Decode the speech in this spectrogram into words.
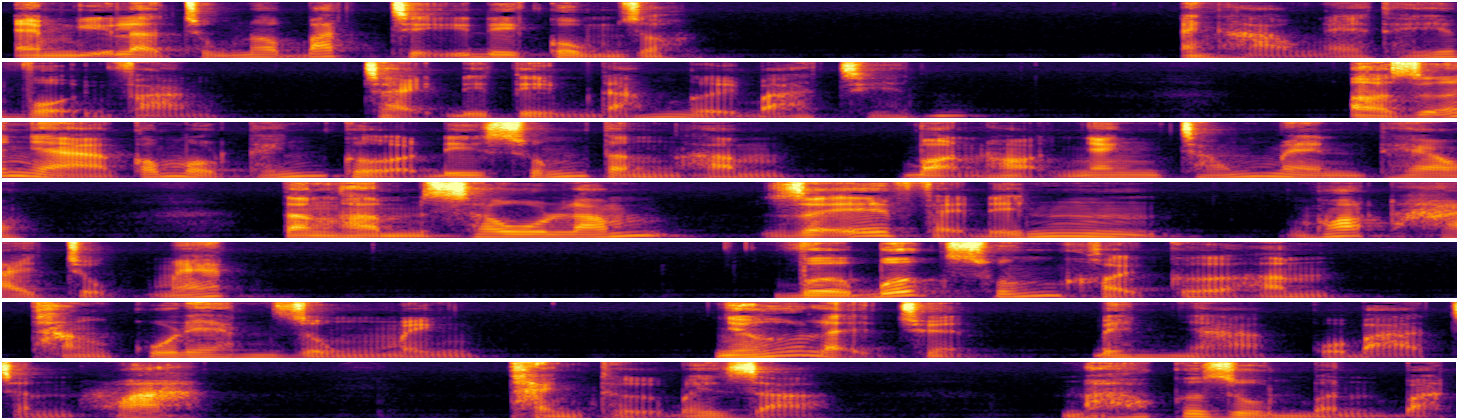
Em nghĩ là chúng nó bắt chị đi cùng rồi. Anh hào nghe thế vội vàng, chạy đi tìm đám người bá chiến. Ở giữa nhà có một cánh cửa đi xuống tầng hầm. Bọn họ nhanh chóng men theo. Tầng hầm sâu lắm, dễ phải đến ngót hai chục mét. Vừa bước xuống khỏi cửa hầm, thằng cu đen dùng mình. Nhớ lại chuyện bên nhà của bà trần hoa. Thành thử bây giờ, nó cứ run bần bật.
